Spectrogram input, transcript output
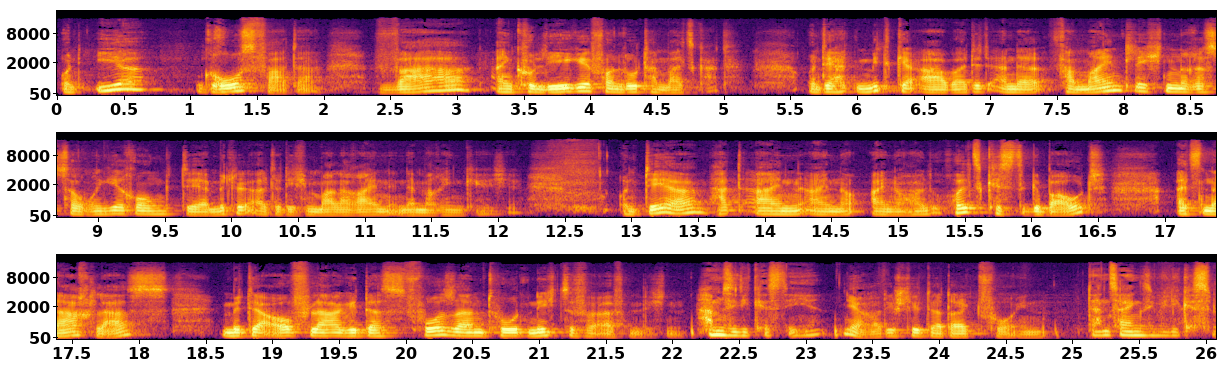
Und ihr Großvater war ein Kollege von Lothar Malzkat. Und der hat mitgearbeitet an der vermeintlichen Restaurierung der mittelalterlichen Malereien in der Marienkirche. Und der hat ein, eine, eine Holzkiste gebaut als Nachlass mit der Auflage, das vor seinem Tod nicht zu veröffentlichen. Haben Sie die Kiste hier? Ja, die steht da direkt vor Ihnen. Dann zeigen Sie mir die Kiste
